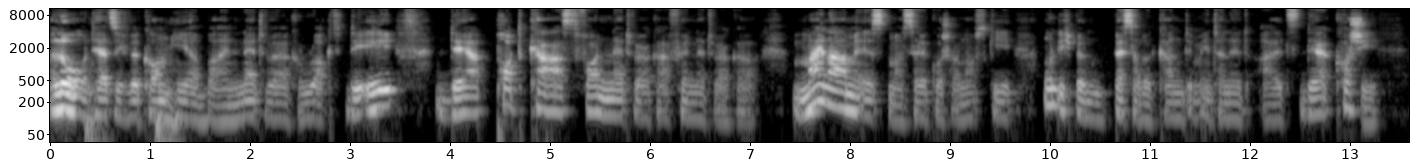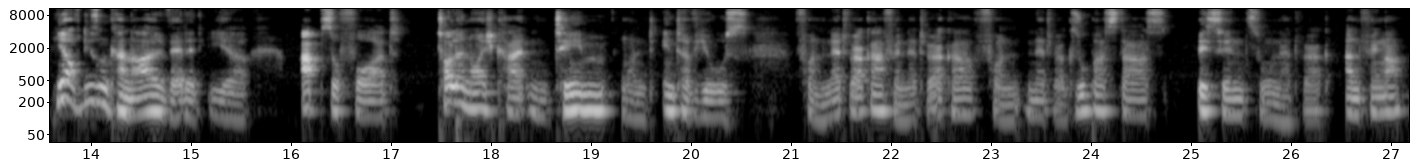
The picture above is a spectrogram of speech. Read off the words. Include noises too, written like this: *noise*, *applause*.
Hallo und herzlich willkommen hier bei networkrockt.de, der Podcast von Networker für Networker. Mein Name ist Marcel Koschanowski und ich bin besser bekannt im Internet als der Koschi. Hier auf diesem Kanal werdet ihr ab sofort tolle Neuigkeiten, Themen und Interviews von Networker für Networker, von Network Superstars bis hin zu Network Anfänger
